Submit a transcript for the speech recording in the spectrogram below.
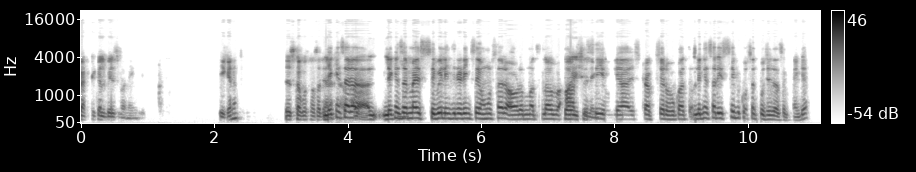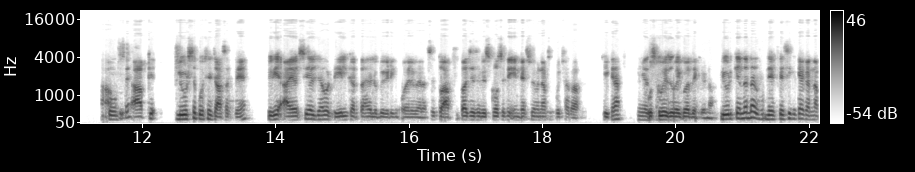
प्रैक्टिकल बेस्ड बनेंगे। ठीक है ना? तो इसका कुछ लेकिन सर लेकिन सर मैं सिविल इंजीनियरिंग से हूँ सर और मतलब आरसीसी हो। गया स्ट्रक्चर होगा तो लेकिन सर इससे भी क्वेश्चन पूछे जा सकते हैं क्या? फ्लूइड से? आपके फ्लूइड से पूछे जा सकते हैं क्योंकि आईओसीएल जो है वो डील करता है लुब्रिकेटिंग ऑयल वगैरह से। तो आपके पास जैसे विस्कोसिटी इंडेक्स में मैंने आपसे पूछा था ठीक है ना? उसको भी एक बार देख लेना। फ्लूइड के अंदर ना बेसिक क्या करना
